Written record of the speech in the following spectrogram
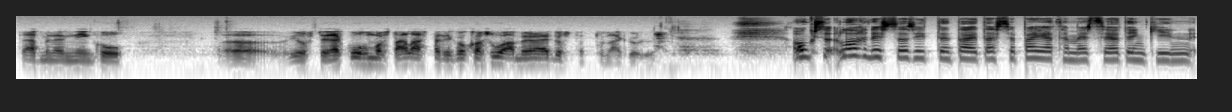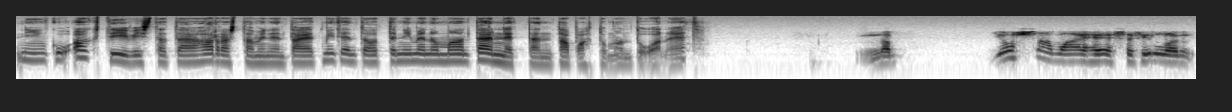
tämmöinen niin kuin, just ja Kuhmosta alaspäin niin koko Suomi on edustettuna kyllä. Onko Lahdessa sitten tai tässä päijät jotenkin niin kuin aktiivista tämä harrastaminen tai että miten te olette nimenomaan tänne tämän tapahtuman tuoneet? No jossain vaiheessa silloin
